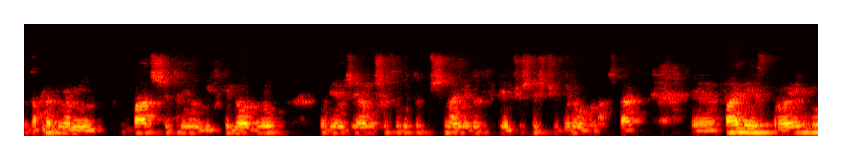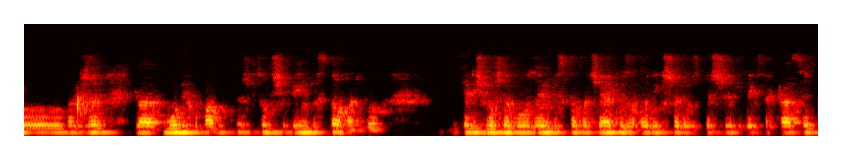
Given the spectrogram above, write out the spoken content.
zapewnia mi 2-3 treningi w tygodniu, to wiem, że ja muszę sobie to przynajmniej do tych 5-6 wyrównać, tak? E, Fajny jest projekt, bo także dla młodych chłopaków, którzy chcą w siebie inwestować, bo kiedyś można było zainwestować, ja jako zawodnik szedłem z pierwszej do ekstraklasy,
